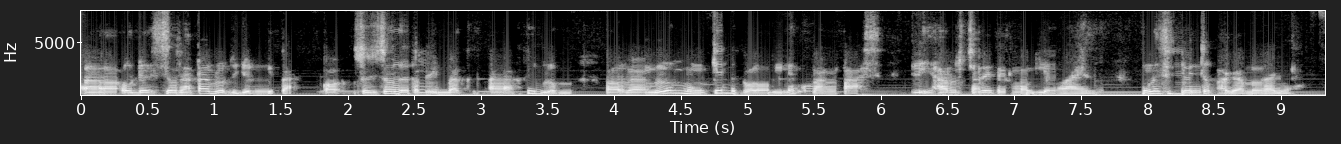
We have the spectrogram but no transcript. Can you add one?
uh, udah siapa belum tujuan kita. Oh siswa udah terlibat uh, belum. Kalau memang belum mungkin teknologinya kurang pas. Jadi harus cari teknologi yang lain. Mungkin seperti itu pak gambarannya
